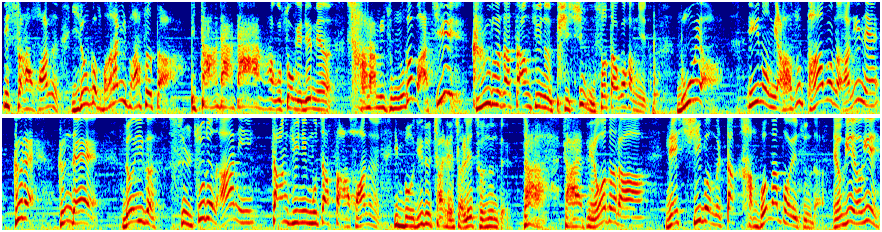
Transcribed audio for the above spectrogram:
이 사화는 이런 거 많이 봤었다. 이 당당당 하고 쏘게 되면 사람이 죽는 거 맞지? 그러자 짱주인은 피시 웃었다고 합니다. 뭐야? 이놈이 아주 바보는 아니네. 그래. 근데 너 이거 쓸 줄은 아니? 짱쥐니 무자 사화는 이 머리를 절레절레 졌는데. 자, 잘 배워더라. 내 시범을 딱 한 번만 보여준다. 여기 여기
